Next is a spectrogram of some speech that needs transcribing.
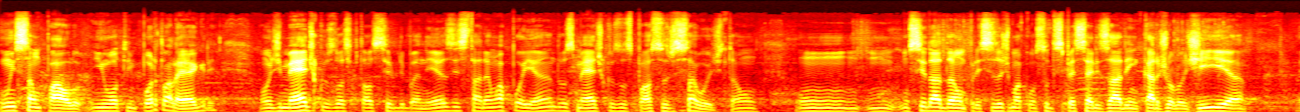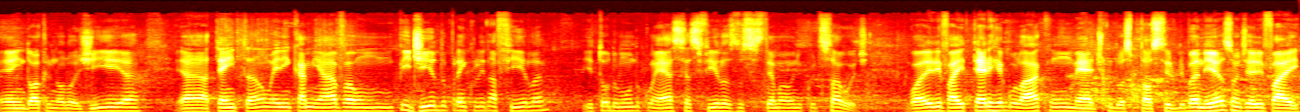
um em São Paulo e outro em Porto Alegre, onde médicos do Hospital Sírio-Libanês estarão apoiando os médicos dos postos de saúde. Então, um, um, um, cidadão precisa de uma consulta especializada em cardiologia, em endocrinologia, é, até então ele encaminhava um pedido para incluir na fila e todo mundo conhece as filas do Sistema Único de Saúde. Agora ele vai teleregular com um médico do Hospital Sírio-Libanês, onde ele vai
